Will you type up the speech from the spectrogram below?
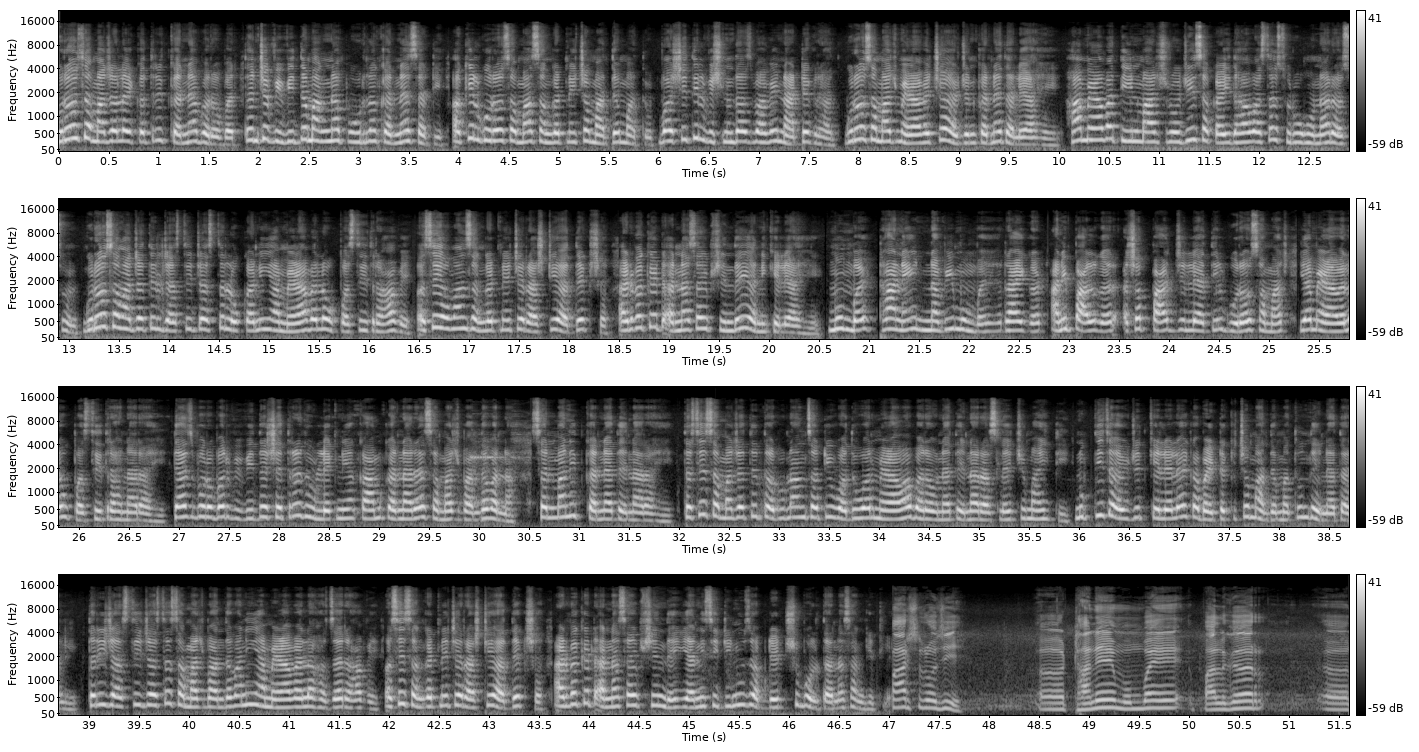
गुरव समाजाला एकत्रित करण्याबरोबर त्यांच्या विविध मागण्या पूर्ण करण्यासाठी अखिल गुरव समाज संघटनेच्या माध्यमातून वाशीतील विष्णुदास भावे नाट्यगृहात गुरव समाज मेळाव्याचे आयोजन करण्यात आले आहे. हा मेळावा तीन मार्च रोजी सकाळी दहा वाजता सुरू होणार असून गुरव समाजातील जास्तीत जास्त लोकांनी या मेळाव्याला उपस्थित राहावे असे आवाहन संघटनेचे राष्ट्रीय अध्यक्ष अॅडव्होकेट अण्णासाहेब शिंदे यांनी केले आहे. मुंबई ठाणे नवी मुंबई रायगड आणि पालघर अशा पाच जिल्ह्यातील गुरव समाज या मेळाव्याला उपस्थित राहणार आहे. त्याचबरोबर विविध क्षेत्रात उल्लेखनीय काम करणाऱ्या समाज बांधवांना सन्मानित करण्यात येणार आहे. तसेच समाजातील तरुणांसाठी वधूवर मेळावा भरवण्यात येणार असल्याची माहिती नुकतीच आयोजित केलेल्या एका बैठकीच्या माध्यमातून देण्यात आली. तरी जास्तीत जास्त समाज बांधवांनी या मेळाव्याला हजर राहावे असे संघटनेचे राष्ट्रीय अध्यक्ष अॅडव्होकेट अण्णासाहेब शिंदे यांनी सिटी न्यूज अपडेटशी बोलताना सांगितले. मार्च रोजी ठाणे मुंबई पालघर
